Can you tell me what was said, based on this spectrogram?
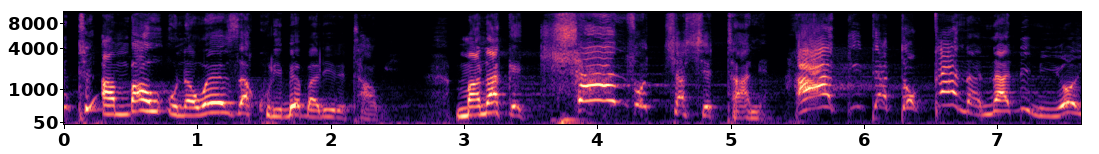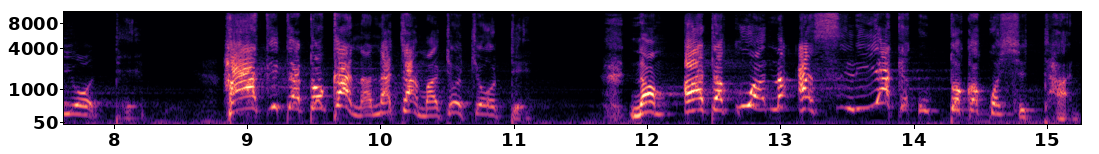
mti ambao unaweza kulibeba lile tawi. Manake chanzo cha shetani hakitatokana na dini yoyote. Hakitatokana na chama chochote na atakuwa na asili yake kutoka kwa shetani.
